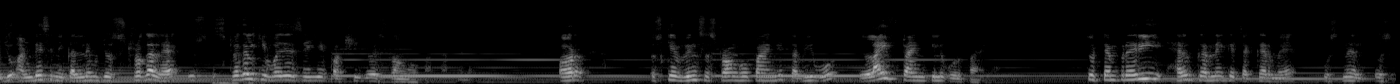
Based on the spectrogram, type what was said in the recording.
जो अंडे से निकलने में जो स्ट्रगल है उस स्ट्रगल की वजह से ये पक्षी जो है स्ट्रांग हो पाता है और उसके विंग्स स्ट्रांग हो पाएँगे, तभी वो लाइफ टाइम के लिए उड़ पाएगा। तो टेम्परेरी हेल्प करने के चक्कर में उसने उस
